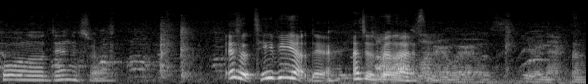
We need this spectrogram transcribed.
cool little dentist room. There's a TV up there. I just uh, realized. where it was hearing that from.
